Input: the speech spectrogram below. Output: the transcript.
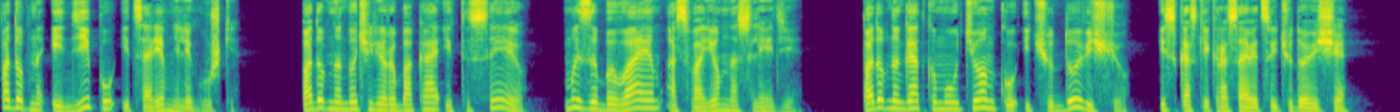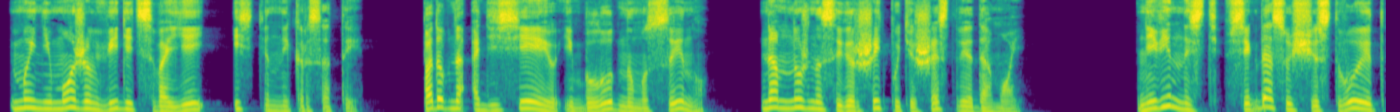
подобно Эдипу и царевне лягушки. Подобно дочери рыбака и Тесею, мы забываем о своем наследии. Подобно гадкому утенку и чудовищу из сказки «Красавица и чудовище», мы не можем видеть своей истинной красоты. Подобно Одиссею и блудному сыну, нам нужно совершить путешествие домой. Невинность всегда существует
